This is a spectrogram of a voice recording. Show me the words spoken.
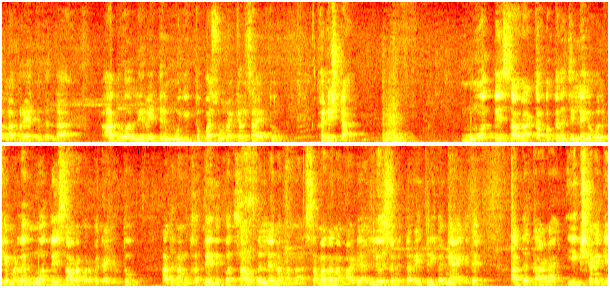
ಎಲ್ಲ ಪ್ರಯತ್ನದಿಂದ ಆದರೂ ಅಲ್ಲಿ ರೈತರಿಗೆ ಮೂಗಿಗೆ ತುಪ್ಪ ಸೂರ ಕೆಲಸ ಆಯಿತು. ಕನಿಷ್ಠ ಮೂವತ್ತೈದು ಸಾವಿರ ಅಕ್ಕಪಕ್ಕದ ಜಿಲ್ಲೆಗೆ ಹೋಲಿಕೆ ಮಾಡಿದಾಗ ಮೂವತ್ತೈದು ಸಾವಿರ ಬರಬೇಕಾಗಿತ್ತು. ಆದರೆ ನಮಗೆ ಹದಿನೈದು, ಇಪ್ಪತ್ತು ಸಾವಿರದಲ್ಲೇ ನಮ್ಮನ್ನು ಸಮಾಧಾನ ಮಾಡಿ ಅಲ್ಲಿಯೂ ಸಮೇತ ರೈತರಿಗೆ ಅನ್ಯಾಯ ಆಗಿದೆ. ಆದ ಕಾರಣ ಈ ಕ್ಷಣಕ್ಕೆ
